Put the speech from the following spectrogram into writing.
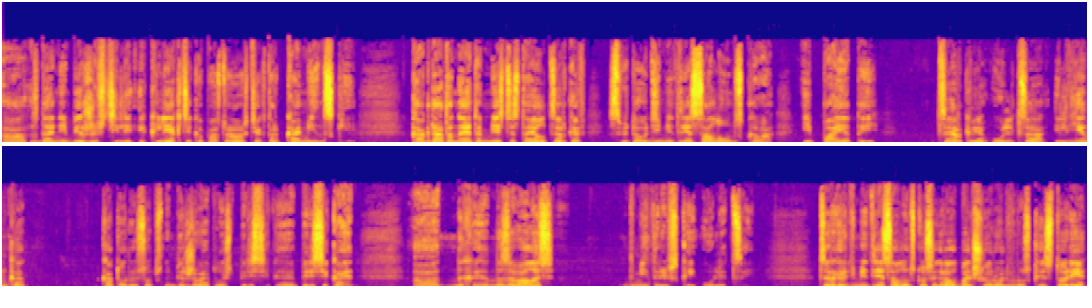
А, здание биржи в стиле эклектика построил архитектор Каминский. Когда-то на этом месте стояла церковь святого Дмитрия Солунского, и по этой церкви улица Ильинка, которую, собственно, биржевая площадь э, пересекает, а, называлась Дмитриевской улицей. Церковь Дмитрия Солунского сыграла большую роль в русской истории.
